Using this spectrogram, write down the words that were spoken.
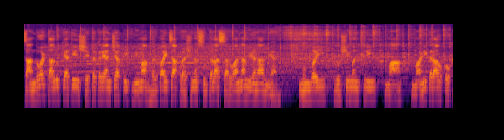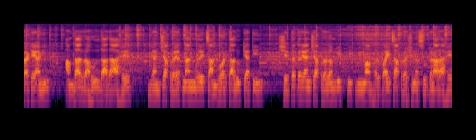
चांदवड तालुक्यातील शेतकऱ्यांच्या पीक विमा भरपाईचा प्रश्न सुटला सर्वांना मिळणार न्याय. मुंबई कृषी मंत्री मा. माणिकराव कोकाटे आणि आमदार राहुल दादा आहेत. यांच्या प्रयत्नांमुळे चांदवड तालुक्यातील शेतकऱ्यांच्या प्रलंबित पीक विमा भरपाईचा प्रश्न सुटणार आहे.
